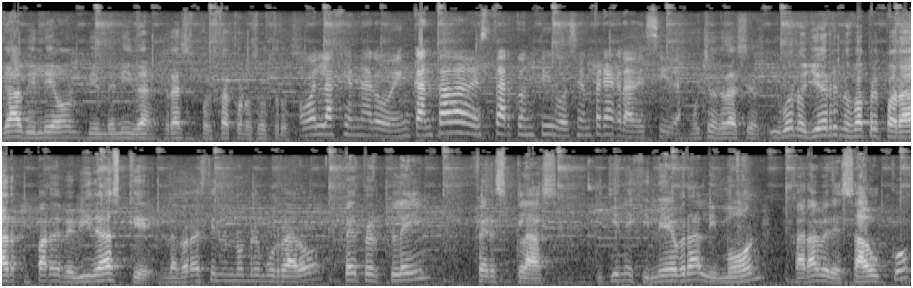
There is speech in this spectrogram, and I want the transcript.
Gaby León, bienvenida, gracias por estar con nosotros. Hola Genaro, encantada de estar contigo, siempre agradecida. Muchas gracias. Y bueno, Jerry nos va a preparar un par de bebidas que la verdad tienen un nombre muy raro, Pepper Plain First Class y tiene ginebra, limón, jarabe de sauco,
